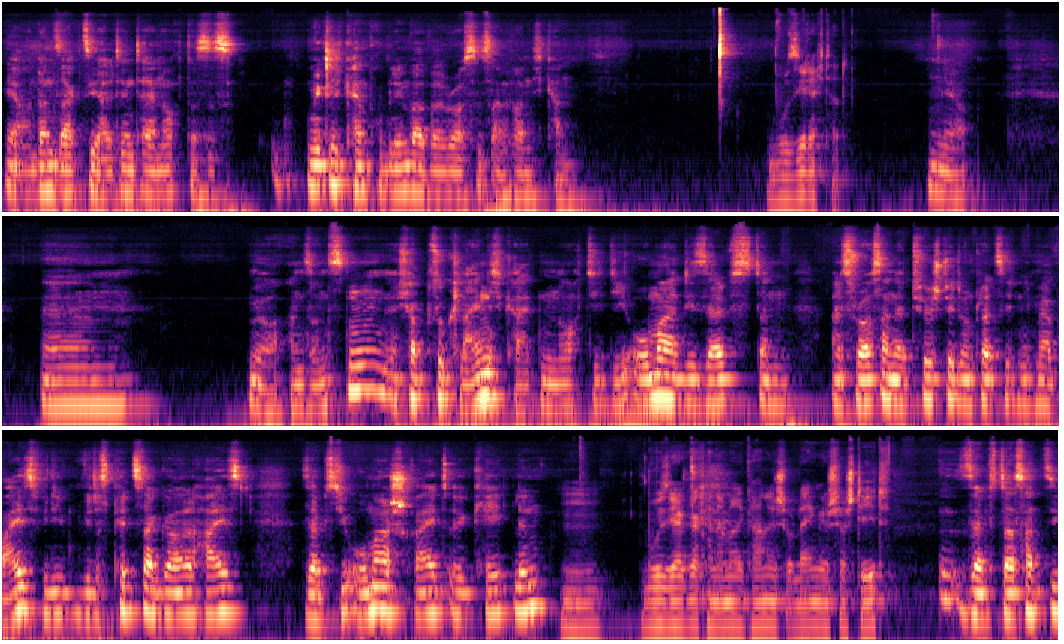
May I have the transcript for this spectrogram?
ja, und dann sagt sie halt hinterher noch, dass es wirklich kein Problem war, weil Ross es einfach nicht kann. Wo sie recht hat. Ja. Ähm, ja, ansonsten, ich habe so Kleinigkeiten noch. Die, die Oma, die selbst dann, als Ross an der Tür steht und plötzlich nicht mehr weiß, wie, die, wie das Pizza Girl heißt, selbst die Oma schreit äh, Caitlin. Hm. Wo sie ja gar kein Amerikanisch oder Englisch versteht. Selbst das hat sie,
